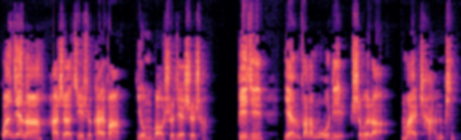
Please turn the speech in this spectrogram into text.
关键呢还是要继续开放，拥抱世界市场，毕竟。研发的目的是为了卖产品，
